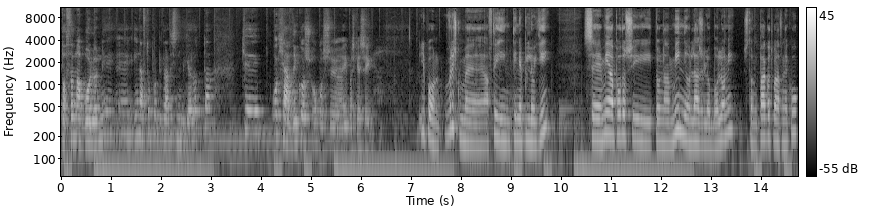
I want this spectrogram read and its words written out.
το θέμα Μπόλωνη ε, είναι αυτό που επικρατεί στην επικαιρότητα και όχι αδίκως όπως ε, είπες και εσύ. Λοιπόν, βρίσκουμε αυτή την επιλογή σε μια απόδοση το να μείνει ο Λάζλο Μπολόνι στον πάγκο του Παναθηναϊκού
